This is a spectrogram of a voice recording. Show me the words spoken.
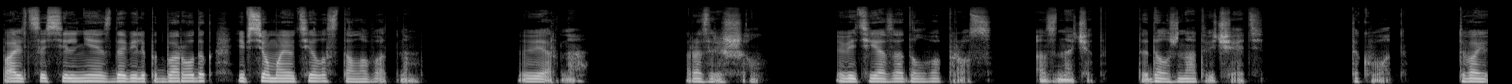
Пальцы сильнее сдавили подбородок, и все мое тело стало ватным. Верно. Разрешил. Ведь я задал вопрос. А значит, ты должна отвечать. Так вот, твое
